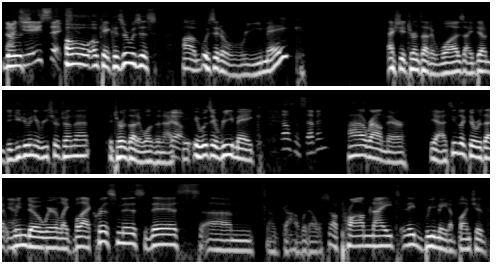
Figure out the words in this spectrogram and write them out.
there's 1986. oh okay because there was this um was it a remake? Actually, it turns out it was. I don't. Did you do any research on that? It turns out it wasn't. No. It, it was a remake 2007. uh, around there. Yeah, it seems like there was that Yeah. window where like Black Christmas, this, um, oh god, what else? A prom night. They remade a bunch of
